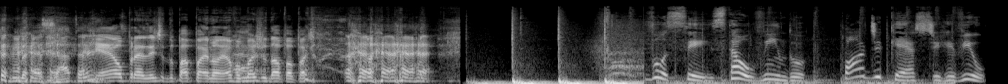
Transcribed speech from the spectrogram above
Exatamente. que é o presente do Papai Noel, vamos ajudar o Papai Noel. você está ouvindo Podcast Review.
